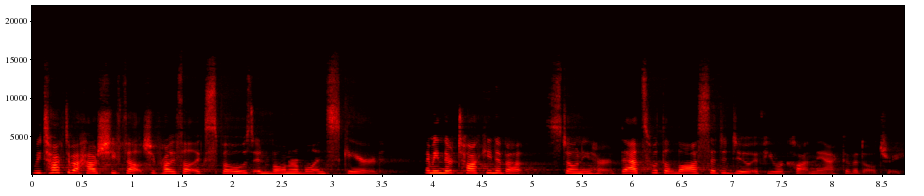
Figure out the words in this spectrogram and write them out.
we talked about how she felt. She probably felt exposed and vulnerable and scared. I mean, they're talking about stoning her. That's what the law said to do if you were caught in the act of adultery.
